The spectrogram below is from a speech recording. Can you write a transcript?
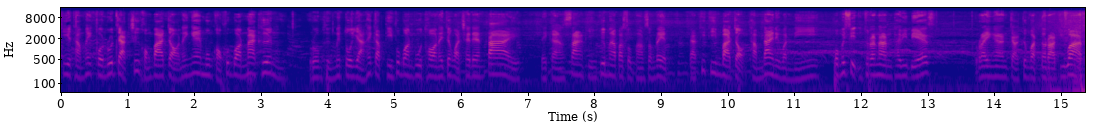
ที่จะทำให้คนรู้จักชื่อของบาเจาะในแง่มุมของฟุตบอลมากขึ้น รวมถึงเป็นตัวอย่างให้กับทีมฟุตบอลภูทรในจังหวัดชายแดนใต้ ในการสร้างทีมขึ้นมาประสบความสำเร็จ แบบที่ทีมบาเจาะทำได้ในวันนี้ ผมวิสิทธิ์อินทรนันท์ไทยพีบีเอสรายงานจากจังหวัดนราธิวาส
